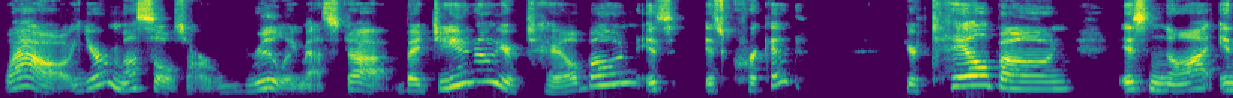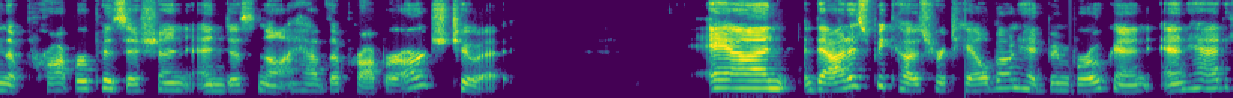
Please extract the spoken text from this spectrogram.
wow, your muscles are really messed up. But do you know your tailbone is is crooked? Your tailbone is not in the proper position and does not have the proper arch to it. And that is because her tailbone had been broken and had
